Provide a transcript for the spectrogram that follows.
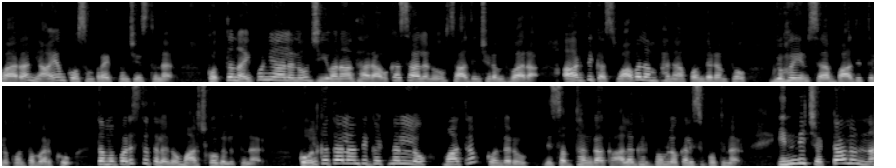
ద్వారా న్యాయం కోసం ప్రయత్నం చేస్తున్నారు. కొత్త నైపుణ్యాలను జీవనాధార అవకాశాలను సాధించడం ద్వారా ఆర్థిక స్వావలంబన పొందడంతో గృహహింస బాధితులు కొంతవరకు తమ పరిస్థితులను మార్చుకోగలుగుతున్నారు. కోల్కతా లాంటి ఘటనలలో మాత్రం కొందరు నిశ్శబ్దంగా కాలగర్భంలో కలిసిపోతున్నారు. ఇన్ని చట్టాలున్నా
